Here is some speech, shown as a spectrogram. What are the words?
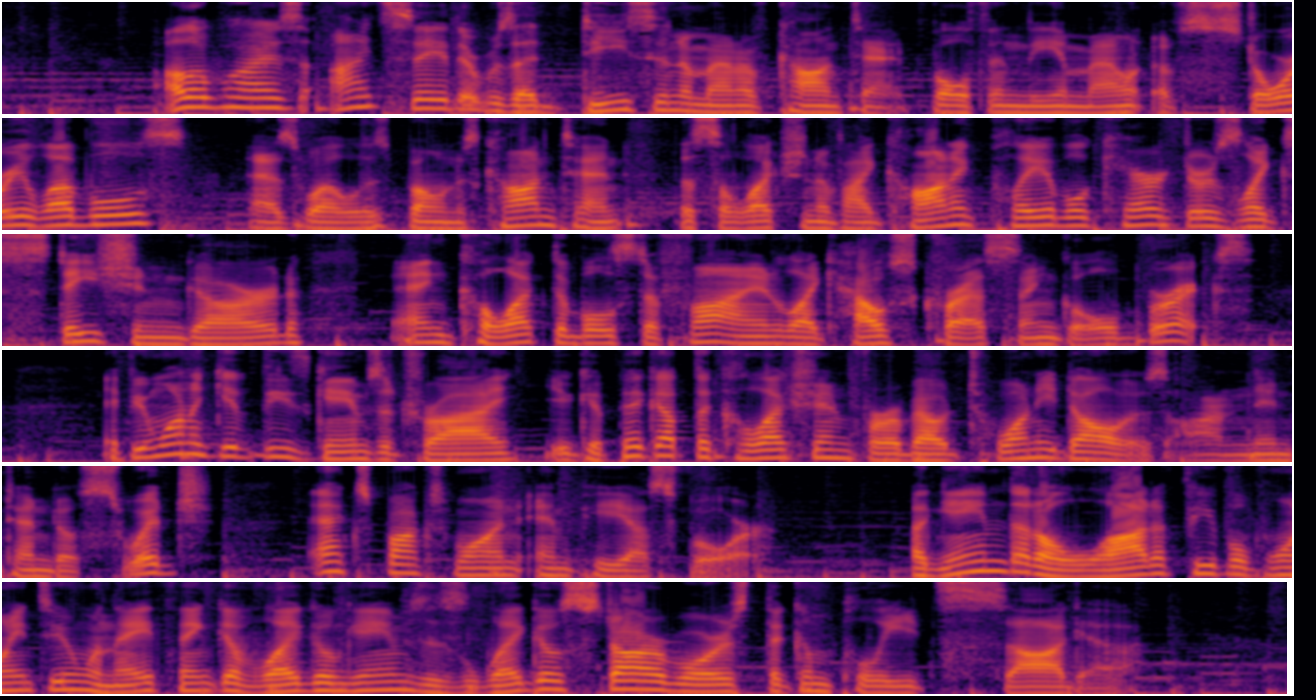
Otherwise, I'd say there was a decent amount of content, both in the amount of story levels, as well as bonus content, the selection of iconic playable characters like Station Guard, and collectibles to find like house crests and gold bricks. If you want to give these games a try, you could pick up the collection for about $20 on Nintendo Switch, Xbox One, and PS4. A game that a lot of people point to when they think of LEGO games is LEGO Star Wars The Complete Saga.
